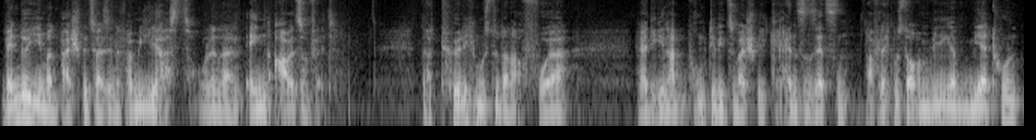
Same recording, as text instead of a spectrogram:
Wenn du jemand beispielsweise in der Familie hast oder in einem engen Arbeitsumfeld, natürlich musst du dann auch vorher ja, die genannten Punkte wie zum Beispiel Grenzen setzen. Aber vielleicht musst du auch ein weniger mehr tun,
